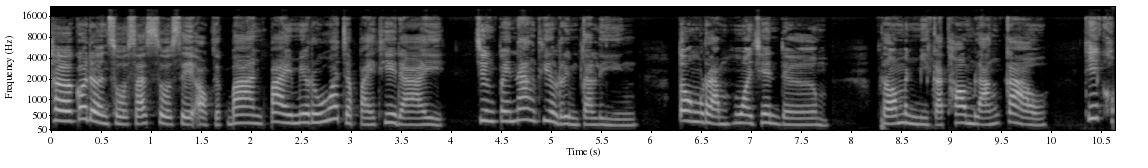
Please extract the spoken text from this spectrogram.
เธอก็เดินโซซัสโซเซออกจากบ้านไปไม่รู้ว่าจะไปที่ใด จึงไปนั่งที่ริมตลิง ตรงรำห้วยเช่นเดิม เพราะมันมีกระท่อมหลังเก่า ที่ค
